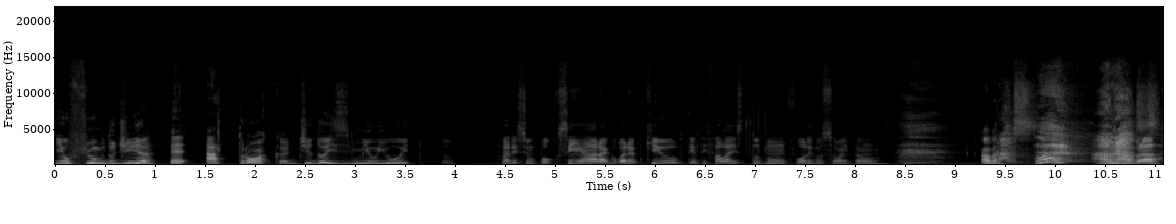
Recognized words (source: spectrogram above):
E o filme do dia é A Troca, de 2008. Pareci um pouco sem ar agora, é porque eu tentei falar isso tudo num fôlego só, então. Abraço. Um abraço.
